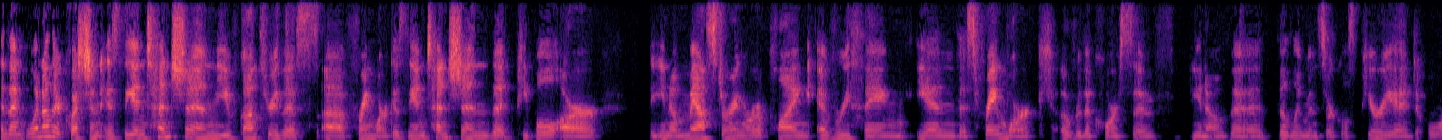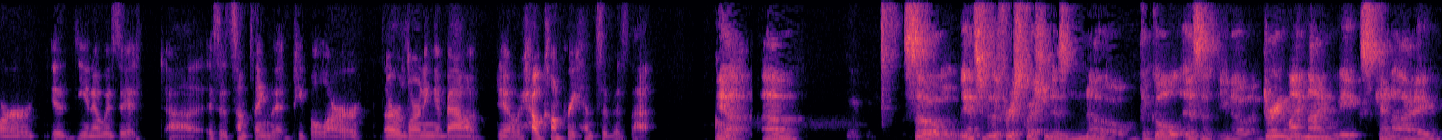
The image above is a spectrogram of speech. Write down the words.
And then one other question is the intention, you've gone through this uh, framework, is the intention that people are, you know, mastering or applying everything in this framework over the course of, you know, the, the Lumen Circles period, or, is, you know, is it, uh, is it something that people are, are learning about, you know, how comprehensive is that? Yeah. Um, so the answer to the first question is no. The goal isn't, you know, during my nine weeks, can I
